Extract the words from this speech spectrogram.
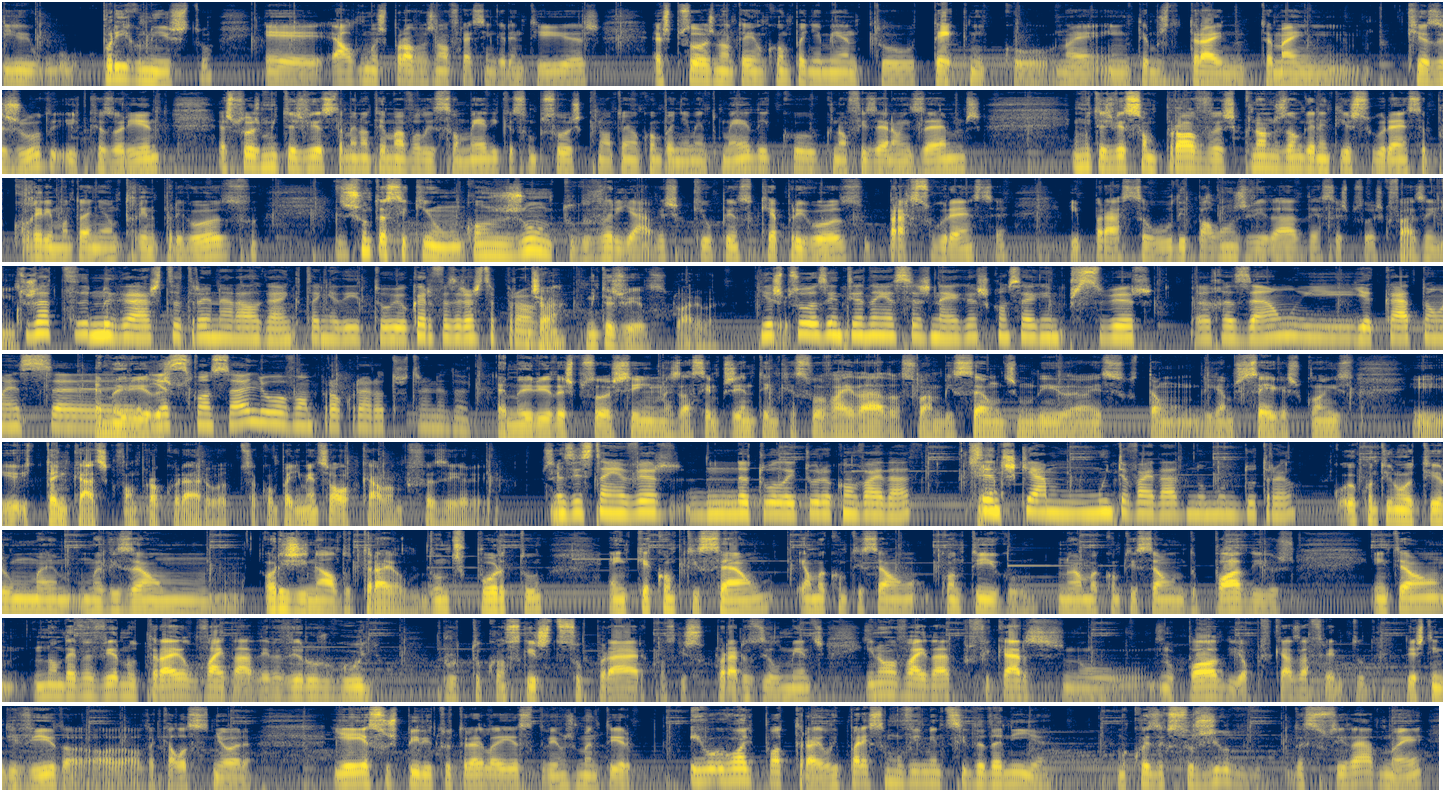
E o perigo nisto é algumas provas não oferecem garantias, as pessoas não têm um acompanhamento técnico, não é, em termos de treino também que as ajude e que as oriente. As pessoas muitas vezes também não têm uma avaliação médica, são pessoas que não têm um acompanhamento médico, que não fizeram exames. Muitas vezes são provas que não nos dão garantias de segurança, porque correr em montanha é um terreno perigoso. Junta-se aqui um conjunto de variáveis que eu penso que é perigoso para a segurança e para a saúde e para a longevidade dessas pessoas que fazem isso. Tu já te negaste a treinar alguém que tenha dito eu quero fazer esta prova? Já, muitas vezes, Bárbara. E as pessoas entendem essas negas, conseguem perceber a razão e acatam essa, das... esse conselho ou vão procurar outro treinador? A maioria das pessoas sim, mas há sempre gente em que a sua vaidade ou a sua ambição desmedida isso, estão, digamos, cegas com isso e, e tem casos que vão procurar outros acompanhamentos ou acabam por fazer. Sim. Mas isso tem a ver, na tua leitura, com vaidade? Sim. Sentes que há muita vaidade no mundo do trail? Eu continuo a ter uma, uma visão original do trail, de um desporto em que a competição é uma competição contigo, não é uma competição de pódios. Então não deve haver no trail vaidade, deve haver orgulho por tu conseguires te superar, conseguires superar os elementos e não a vaidade por ficares no, no pódio ou por ficares à frente deste indivíduo ou, ou daquela senhora. E é esse o espírito do trail, é esse que devemos manter. Eu, eu olho para o trail e parece um movimento de cidadania, uma coisa que surgiu da sociedade, não é?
